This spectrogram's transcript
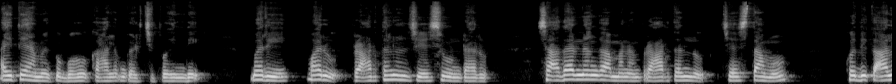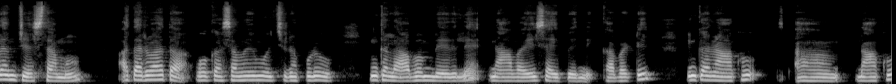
అయితే ఆమెకు బహుకాలం గడిచిపోయింది. మరి వారు ప్రార్థనలు చేసి ఉంటారు. సాధారణంగా మనం ప్రార్థనలు చేస్తాము కొద్ది కాలం చేస్తాము ఆ తర్వాత ఒక సమయం వచ్చినప్పుడు ఇంకా లాభం లేదులే నా వయసు అయిపోయింది కాబట్టి ఇంకా నాకు నాకు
